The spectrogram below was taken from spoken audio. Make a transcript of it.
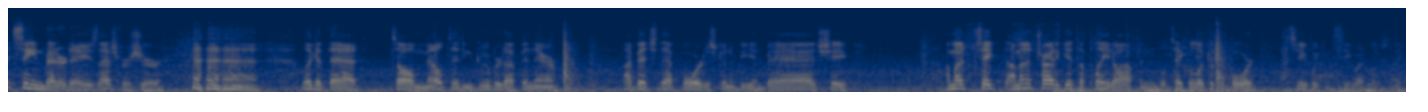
It's seen better days, that's for sure. Look at that. It's all melted and goobered up in there. I bet you that board is going to be in bad shape. I'm going to take. I'm going to try to get the plate off, and we'll take a look at the board. See if we can see what it looks like.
